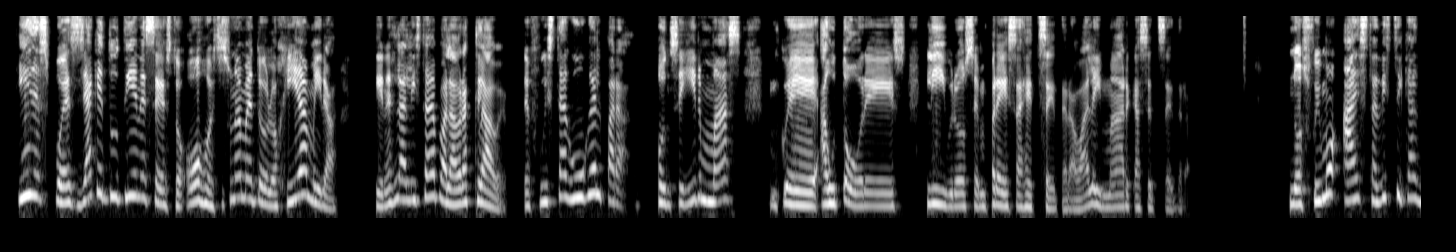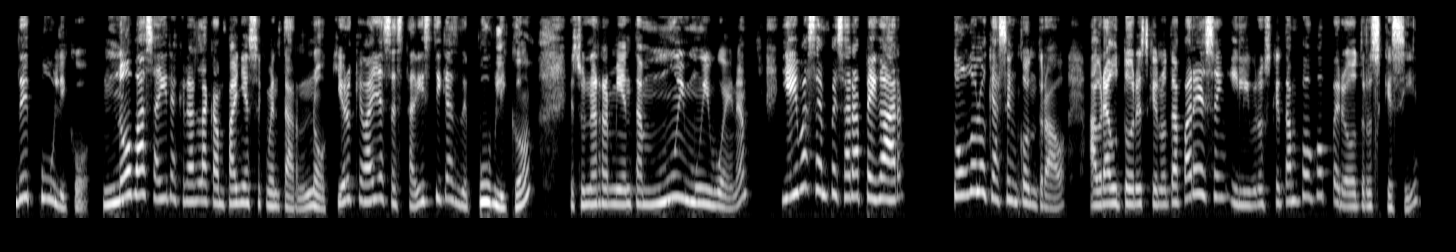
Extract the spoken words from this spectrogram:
Y después, ya que tú tienes esto, ojo, esto es una metodología, mira, tienes la lista de palabras clave, te fuiste a Google para conseguir más eh, autores, libros, empresas, etcétera, ¿vale? Y marcas, etcétera. Nos fuimos a estadísticas de público. No vas a ir a crear la campaña segmentar, no. Quiero que vayas a estadísticas de público. Es una herramienta muy, muy buena. Y ahí vas a empezar a pegar todo lo que has encontrado. Habrá autores que no te aparecen y libros que tampoco, pero otros que sí.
